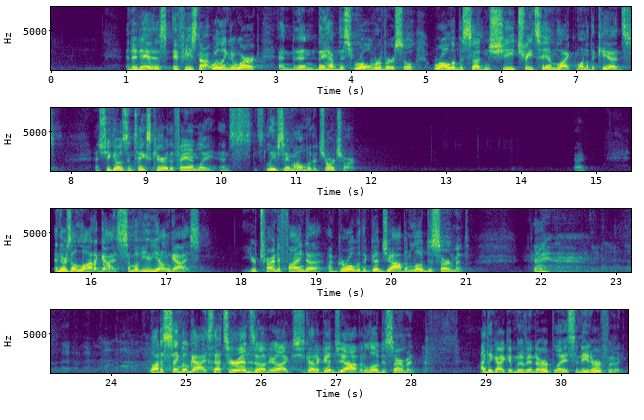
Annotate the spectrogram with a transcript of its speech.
and it is if he's not willing to work, and then they have this role reversal where all of a sudden she treats him like one of the kids, and she goes and takes care of the family and leaves him home with a chore chart. Okay? And there's a lot of guys, some of you young guys, you're trying to find a, a girl with a good job and low discernment. Okay? A lot of single guys, that's your end zone. You're like, she's got a good job and low discernment. I think I could move into her place and eat her food.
